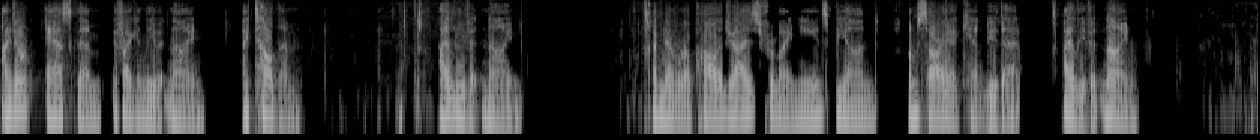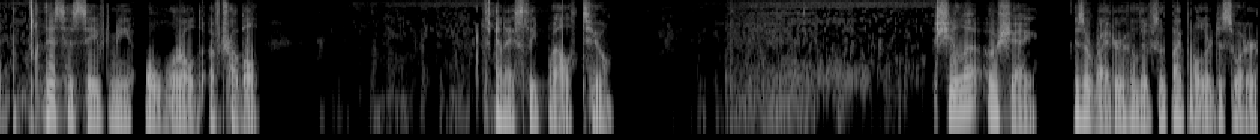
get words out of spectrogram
I don't ask them if I can leave at nine. I tell them I leave at nine. I've never apologized for my needs beyond, I'm sorry I can't do that. I leave at nine. This has saved me a world of trouble. And I sleep well too. Sheila O'Shea is a writer who lives with bipolar disorder.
